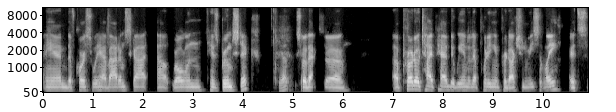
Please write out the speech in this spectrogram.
And of course, we have Adam Scott out rolling his broomstick. Yep. So that's uh, a prototype head that we ended up putting in production recently. It's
